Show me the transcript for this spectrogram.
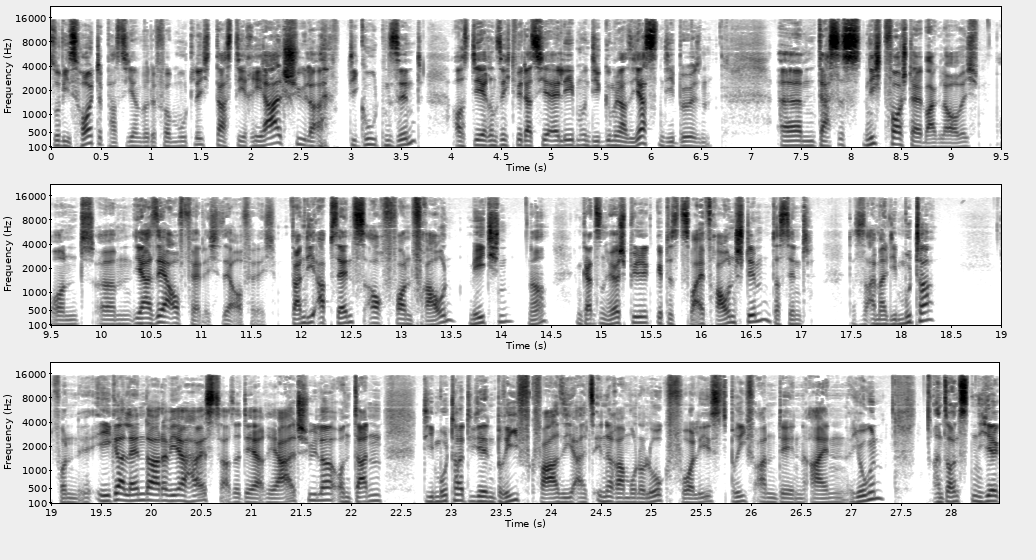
so wie es heute passieren würde vermutlich, dass die Realschüler die Guten sind, aus deren Sicht wir das hier erleben, und die Gymnasiasten die Bösen. Ähm, das ist nicht vorstellbar, glaube ich. Und ähm, ja, sehr auffällig, sehr auffällig. Dann die Absenz auch von Frauen, Mädchen. Ne? Im ganzen Hörspiel gibt es zwei Frauenstimmen. Das sind, das ist einmal die Mutter von Egerländer oder wie er heißt, also der Realschüler, und dann die Mutter, die den Brief quasi als innerer Monolog vorliest, Brief an den einen Jungen. Ansonsten hier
